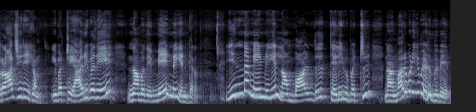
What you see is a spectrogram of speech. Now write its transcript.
ராஜரீகம் இவற்றை அறிவதே நமது மேன்மை என்கிறது. இந்த மேன்மையில் நாம் வாழ்ந்து தெளிவு பெற்று நான் மறுபடியும் எழும்புவேன்.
